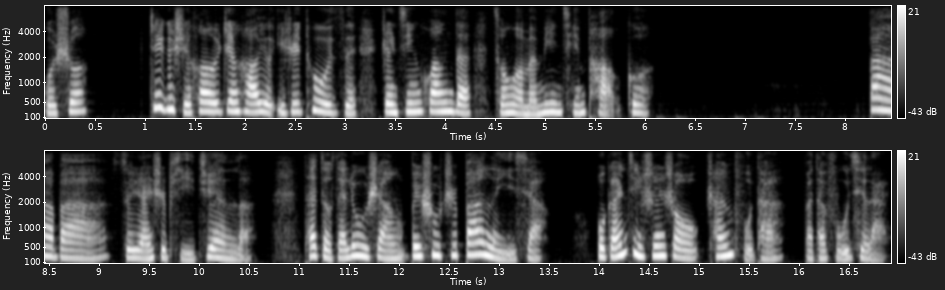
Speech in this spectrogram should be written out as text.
我说。这个时候正好有一只兔子正惊慌地从我们面前跑过。爸爸虽然是疲倦了，他走在路上被树枝绊了一下，我赶紧伸手搀扶他，把他扶起来，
